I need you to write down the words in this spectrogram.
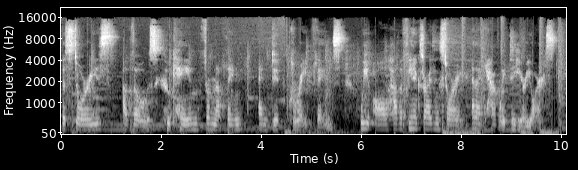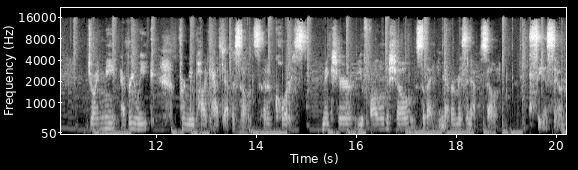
The stories of those who came from nothing and did great things. We all have a Phoenix Rising story, and I can't wait to hear yours. Join me every week for new podcast episodes. And of course, make sure you follow the show so that you never miss an episode. See you soon.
